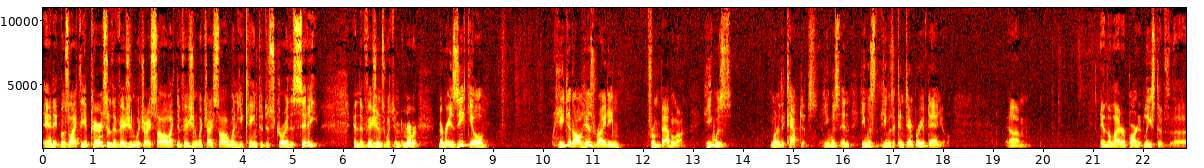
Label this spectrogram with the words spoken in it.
and it was like the appearance of the vision which I saw, like the vision which I saw when he came to destroy the city. And the visions which, remember, remember Ezekiel he did all his writing from Babylon. He was one of the captives. He was in. He was he was a contemporary of Daniel. Um, and the latter part, at least, of uh,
